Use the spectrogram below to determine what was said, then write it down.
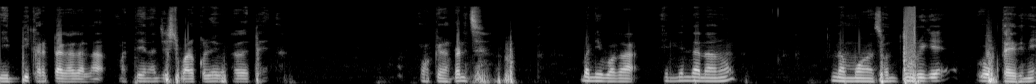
ನಿದ್ದೆ ಕರೆಕ್ಟಾಗಿ ಆಗಲ್ಲ. ಮತ್ತೆ ಅಡ್ಜಸ್ಟ್ ಮಾಡ್ಕೊಳ್ಳೇಬೇಕಾಗತ್ತೆ ಓಕೆ ಫ್ರೆಂಡ್ಸ್ ಬನ್ನಿ ಇವಾಗ. ಇಲ್ಲಿಂದ ನಾನು ನಮ್ಮ ಸ್ವಂತ ಊರಿಗೆ ಹೋಗ್ತಾ ಇದ್ದೀನಿ.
